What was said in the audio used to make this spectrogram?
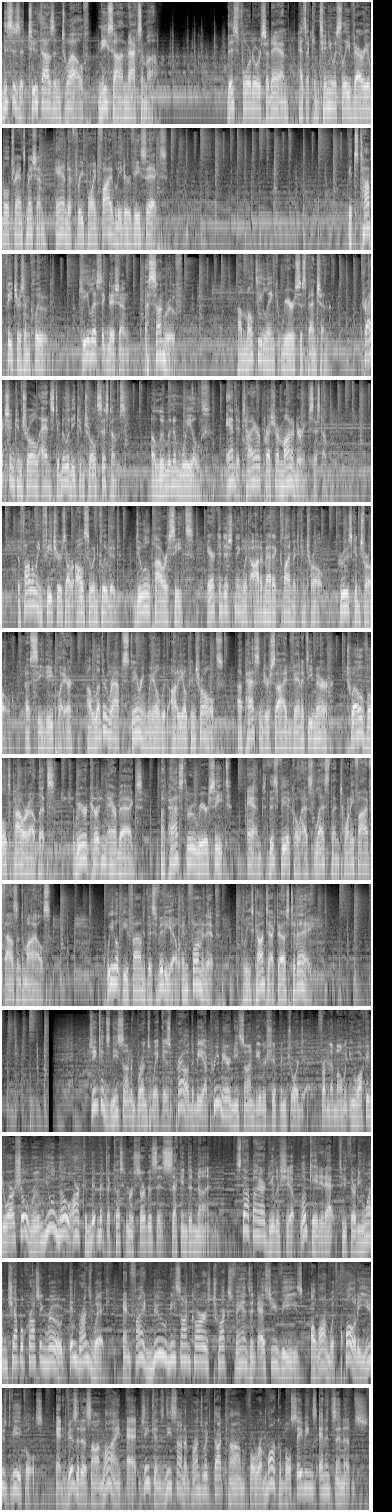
This is a 2012 Nissan Maxima. This four-door sedan has a continuously variable transmission and a 3.5-liter V6. Its top features include keyless ignition, a sunroof, a multi-link rear suspension, traction control and stability control systems, aluminum wheels, and a tire pressure monitoring system. The following features are also included. Dual power seats, air conditioning with automatic climate control, cruise control, a CD player, a leather-wrapped steering wheel with audio controls, a passenger side vanity mirror, 12-volt power outlets, rear curtain airbags, a pass-through rear seat, and this vehicle has less than 25,000 miles. We hope you found this video informative. Please contact us today. Jenkins Nissan of Brunswick is proud to be a premier Nissan dealership in Georgia. From the moment you walk into our showroom, you'll know our commitment to customer service is second to none. Stop by our dealership located at 231 Chapel Crossing Road in Brunswick and find new Nissan cars, trucks, vans, and SUVs along with quality used vehicles. And visit us online at jenkinsnissanofbrunswick.com for remarkable savings and incentives.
